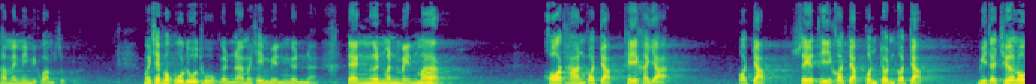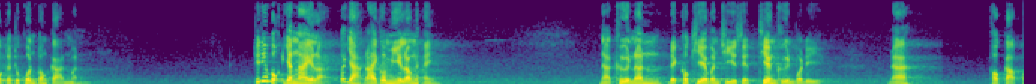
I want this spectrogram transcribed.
ทำไมไม่มีความสุข ไม่ใช่พ่อครูดูถูกเงินนะ ไม่ใช่เหม็นเงินนะแต่เงินมันเหม็นมาก ขอทานก็จับเทขยะ ก็จับเศรษฐีก็จับคนจนก็จับ มีแต่เชื้อโรคแต่ทุกคนต้องการมัน ทีนี้บอกยังไงล่ะ ก็อยากได้ก็มีแล้วไงนะคืนนั้นเด็กเขาเคลียร์บัญชีเสร็จเที่ยงคืนพอดีนะเขากลับไป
